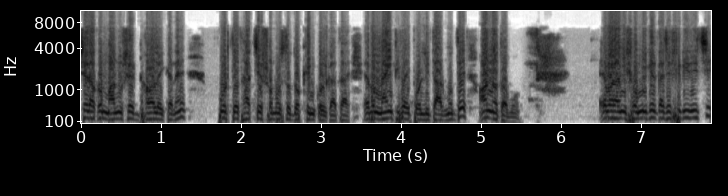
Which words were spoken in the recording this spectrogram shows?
সেরকম মানুষের ঢল এখানে পড়তে থাকছে সমস্ত দক্ষিণ কলকাতায়, এবং নাইনটি ফাইভ পল্লী তার মধ্যে অন্যতম। এবার আমি শ্রমিকের কাছে ফিরিয়ে দিচ্ছি।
